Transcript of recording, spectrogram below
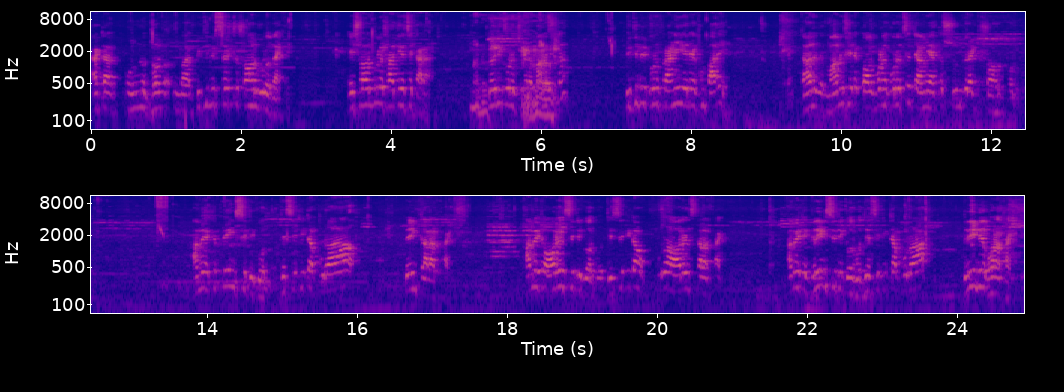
একটা অন্য ধর্ম বা পৃথিবীর শ্রেষ্ঠ শহরগুলো দেখেন এই শহরগুলো সাজিয়েছে কারা? তৈরি করেছে মানুষ। মানুষ। না পৃথিবীর কোনো প্রাণী এরকম পারে? তাহলে মানুষ এটা কল্পনা করেছে যে আমি এত সুন্দর একটা শহর করব। আমি একটা পিঙ্ক সিটি করব। যে সিটিটা পুরা পিঙ্ক কালার থাকে আমি একটা অরেঞ্জ সিটি করব। যে সিটিটা পুরো অরেঞ্জ কালার থাকে আমি একটা গ্রিন সিটি করব। যে সিটিটা পুরা গ্রিনে ভরা থাকবে।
